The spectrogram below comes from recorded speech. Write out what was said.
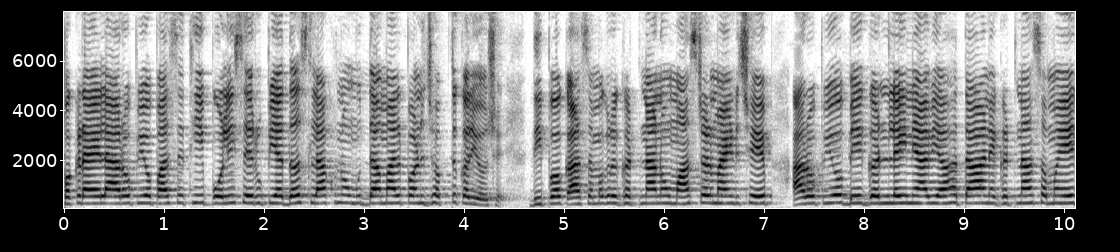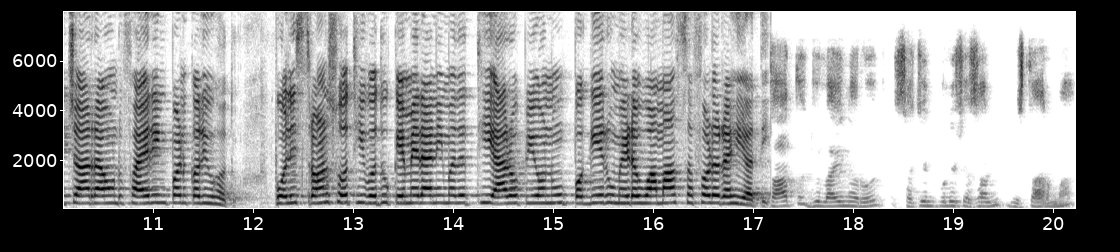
પકડાયેલા આરોપીઓ પાસેથી પોલીસે રૂપિયા દસ લાખનો મુદ્દામાલ પણ જપ્ત કર્યો છે. દીપક આ સમગ્ર ઘટનાનો માસ્ટર માઇન્ડ છે. આરોપીઓ બે ગન લઈને આવ્યા હતા અને ઘટના સમયે ચાર રાઉન્ડ ફાયરિંગ પણ કર્યું હતું. પોલીસ ત્રણસોથી વધુ કેમેરાની મદદથી આરોપીઓનું પગેરું મેળવવામાં સફળ રહી હતી. સાત જુલાઈના રોજ સચિન પોલીસ સ્ટેશન વિસ્તારમાં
